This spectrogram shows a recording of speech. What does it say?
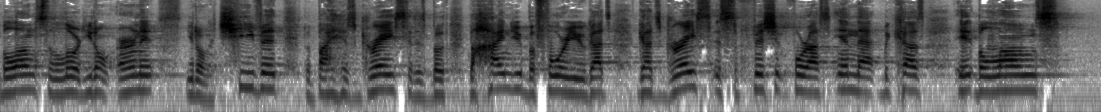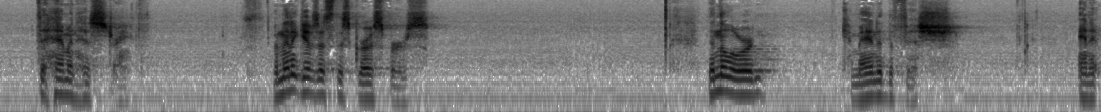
belongs to the Lord. You don't earn it, you don't achieve it, but by His grace, it is both behind you, before you. God's, God's grace is sufficient for us in that because it belongs to Him and His strength. And then it gives us this gross verse. Then the Lord commanded the fish, and it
